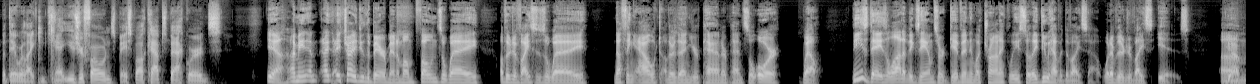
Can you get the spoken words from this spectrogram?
But they were like, you can't use your phones, baseball caps backwards. Yeah, I mean, and I, I try to do the bare minimum: phones away, other devices away, nothing out other than your pen or pencil. Or, well, these days a lot of exams are given electronically, so they do have a device out, whatever their device is. Yeah.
